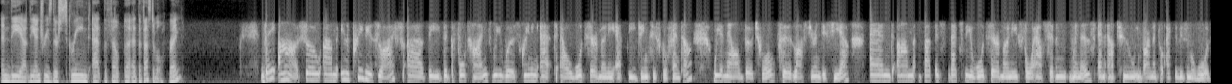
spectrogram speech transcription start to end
And the uh, the entries they're screened at the fel- uh, at the festival, right? They are. So, um, in a previous life, uh, the, the before times, we were screening at our award ceremony at the Gene Siskel Centre. We are now virtual for last year and this year, and um, but that's the award ceremony for our seven winners and our two environmental activism awards.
